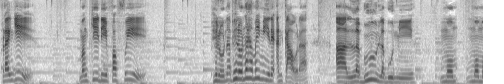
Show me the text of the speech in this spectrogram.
แฟรงกี้มังกี้ดีฟัฟฟี่เพโลนาเพโลนาไม่มีในอันเก่านะ อ่าลาบูนลาบูนมีโมโมโม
